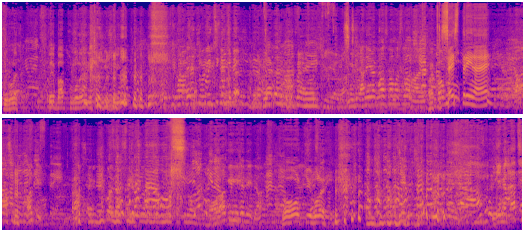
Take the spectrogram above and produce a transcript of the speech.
Ty vole, to je bab, vole, je to mužný. Já nevím, jak vás mám oslovovat. Sestry, ne? Holky. Holky může být, jo? No holky, vole. Vidíme 20.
